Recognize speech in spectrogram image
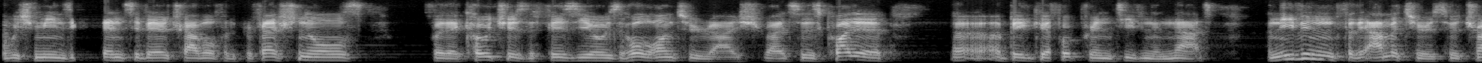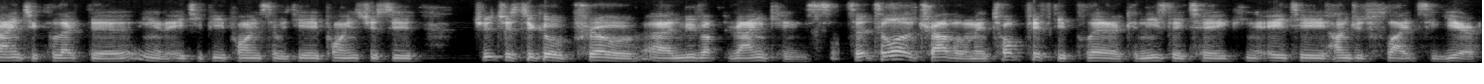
which means extensive air travel for the professionals, for their coaches, the physios, the whole entourage, right? So there's quite a a big footprint even in that and even for the amateurs who are trying to collect the you know the ATP points, WTA points, just to just to go pro and move up the rankings. So it's a lot of travel. I mean, top 50 player can easily take you know, 80, 100 flights a year.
